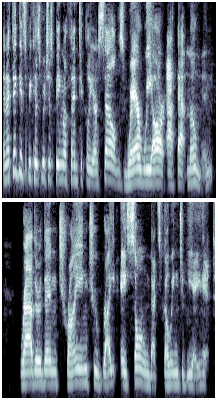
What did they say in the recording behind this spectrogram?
And I think it's because we're just being authentically ourselves where we are at that moment rather than trying to write a song that's going to be a hit.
